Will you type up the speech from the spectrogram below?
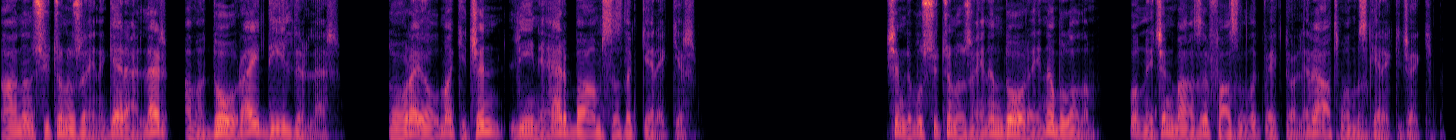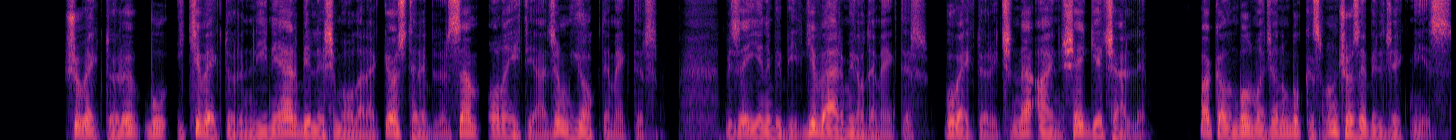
A'nın sütun uzayını gererler ama doğray değildirler. Doğray olmak için lineer bağımsızlık gerekir. Şimdi bu sütun uzayının doğrayını bulalım. Bunun için bazı fazlalık vektörleri atmamız gerekecek. Şu vektörü, bu iki vektörün lineer birleşimi olarak gösterebilirsem, ona ihtiyacım yok demektir. Bize yeni bir bilgi vermiyor demektir. Bu vektör için de aynı şey geçerli. Bakalım bulmacanın bu kısmını çözebilecek miyiz?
